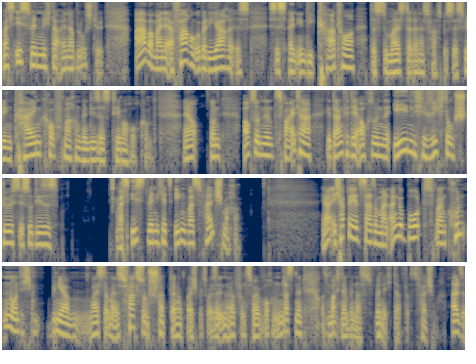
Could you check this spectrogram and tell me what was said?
Was ist, wenn mich da einer bloßstellt? Aber meine Erfahrung über die Jahre ist, es ist ein Indikator, dass du Meister deines Fachs bist. Deswegen kein Kopf machen, wenn dieses Thema hochkommt. Ja, und auch so ein zweiter Gedanke, der auch so in eine ähnliche Richtung stößt, ist so dieses, was ist, wenn ich jetzt irgendwas falsch mache? Ja, ich habe da jetzt da so mein Angebot beim Kunden und ich bin ja Meister meines Fachs und schreibe da beispielsweise innerhalb von zwei Wochen ein Lasten. Was mache ich dann, wenn, das, wenn ich da was falsch mache? Also,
